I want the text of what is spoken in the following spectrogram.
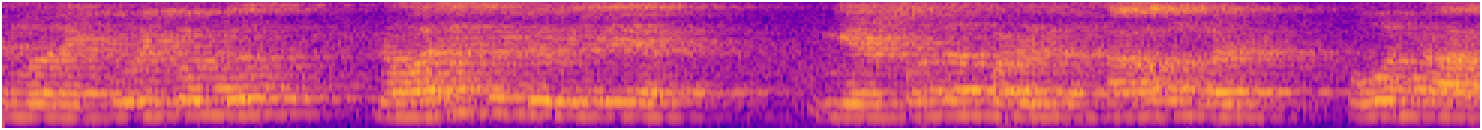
என்பதனை கூறிக்கொண்டு இந்த மதிப்பீடுகளிலே இங்கே சொல்லப்படுகிற தகவல்கள் ஒவ்வொன்றாக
